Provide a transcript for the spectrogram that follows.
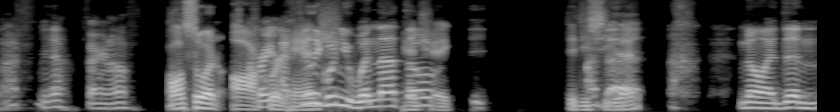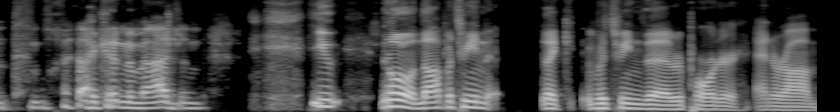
I, yeah, fair enough. also an awkward I feel like when you win that though, handshake. Did you I see that? No, I didn't. I couldn't imagine. He no, no, not between like between the reporter and Rahm.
